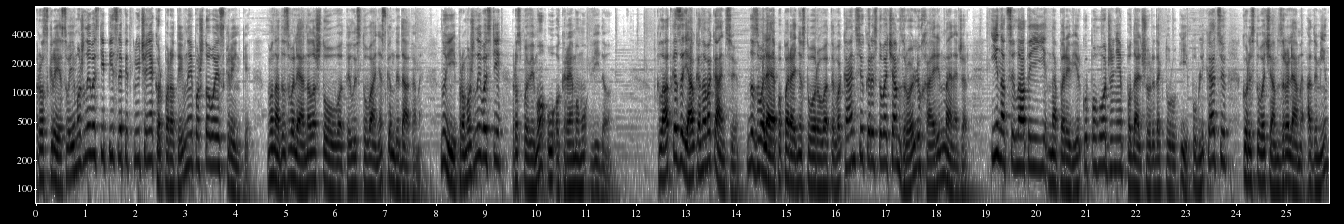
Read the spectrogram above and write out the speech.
розкриє свої можливості після підключення корпоративної поштової скриньки. Вона дозволяє налаштовувати листування з кандидатами. Ну і про можливості розповімо у окремому відео. Вкладка Заявка на вакансію дозволяє попередньо створювати вакансію користувачам з роллю Hiring Manager і надсилати її на перевірку погодження, подальшу редактуру і публікацію користувачам з ролями адмін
